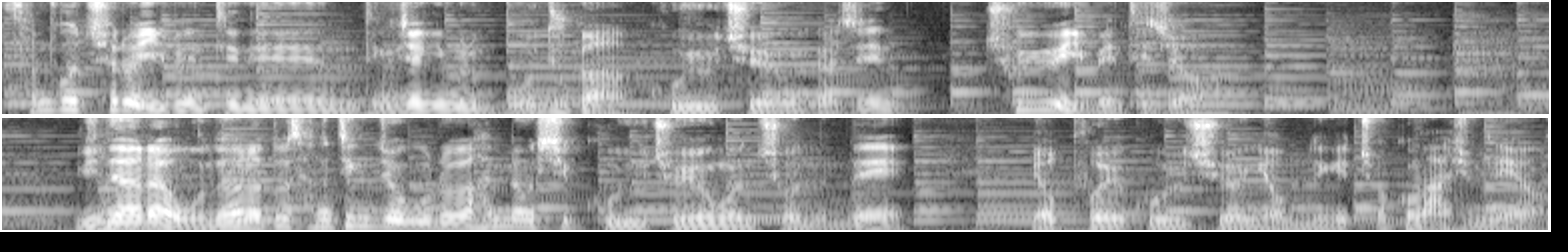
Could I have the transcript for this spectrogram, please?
삼고초려 이벤트는 등장인물 모두가 고유 조형을 가진 초유의 이벤트죠. 위나라, 오나라도 상징적으로 한 명씩 고유 조형은 주었는데 여포의 고유 조형이 없는 게 조금 아쉽네요.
